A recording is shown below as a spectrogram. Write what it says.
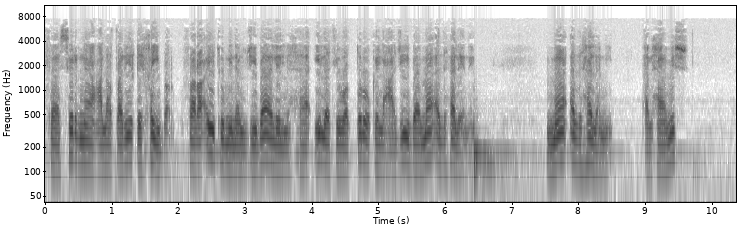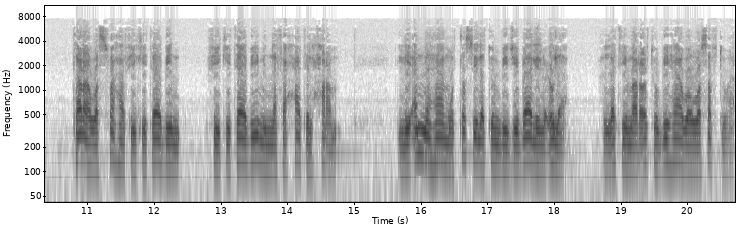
فسرنا على طريق خيبر. فرأيت من الجبال الهائلة والطرق العجيبة ما أذهلني. ما أذهلني. الهامش ترى وصفها في كتاب في كتابي من نفحات الحرم لأنها متصلة بجبال العلا التي مررت بها ووصفتها.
